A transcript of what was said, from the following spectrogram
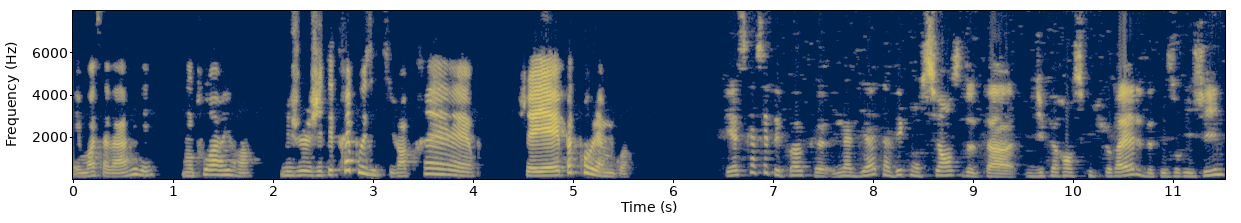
et moi ça va arriver, mon tour arrivera. Mais j'étais très positive, hein, très j'avais pas de problème quoi. Et est-ce qu'à cette époque, Nadia, tu avais conscience de ta différence culturelle, de tes origines?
